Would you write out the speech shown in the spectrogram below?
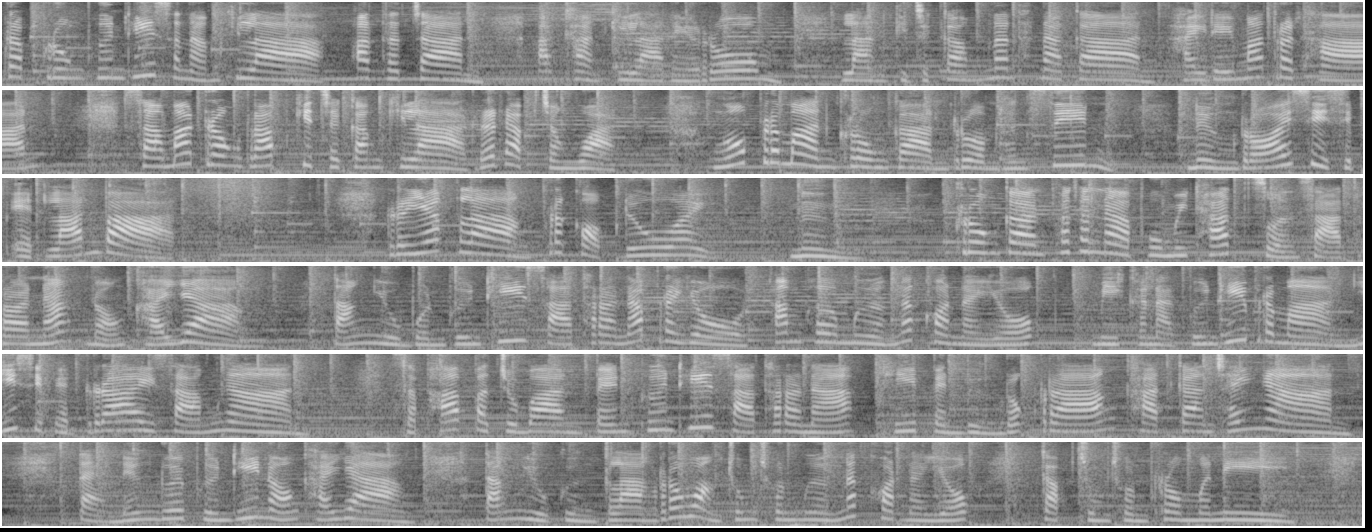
ปรับปรุงพื้นที่สนามกีฬา อัธจันทร์ อาคารกีฬาในร่ม ลานกิจกรรมนันทนาการให้ได้มาตรฐาน สามารถรองรับกิจกรรมกีฬาระดับจังหวัดงบประมาณโครงการรวมทั้งสิ้น 141 ล้านบาท ระยะกลางประกอบด้วย 1. โครงการพัฒนาภูมิทัศน์สวนสาธารณะหนองขายอย่าง ตั้งอยู่บนพื้นที่สาธารณประโยชน์อำเภอเมืองนครนายก มีขนาดพื้นที่ประมาณ 21 ไร่ 3 งาน สภาพปัจจุบันเป็นพื้นที่สาธารณะที่เป็นบึงรกร้างขาดการใช้งาน แต่เนื่องด้วยพื้นที่น้องขายอย่าง ตั้งอยู่กึ่งกลางระหว่างชุมชนเมืองนครนายก กับชุมชนพรหมณี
